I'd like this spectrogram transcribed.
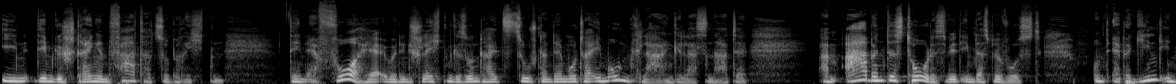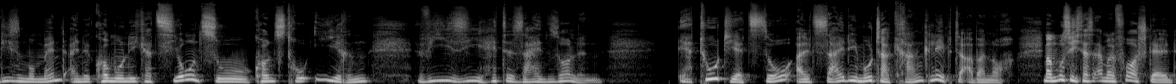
ihn dem gestrengen Vater zu berichten, den er vorher über den schlechten Gesundheitszustand der Mutter im Unklaren gelassen hatte. Am Abend des Todes wird ihm das bewusst. Und er beginnt in diesem Moment eine Kommunikation zu konstruieren, wie sie hätte sein sollen. Er tut jetzt so, als sei die Mutter krank, lebte aber noch. Man muss sich das einmal vorstellen.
